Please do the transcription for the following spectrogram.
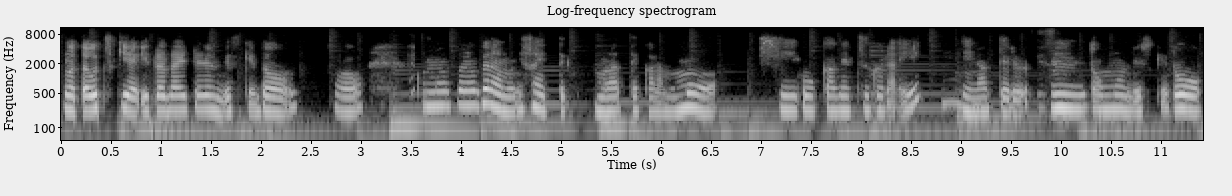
またお付き合いいただいてるんですけど、そう。このプログラムに入ってもらってからももう4、5ヶ月ぐらいになってる、ですうん、と思うんですけど、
